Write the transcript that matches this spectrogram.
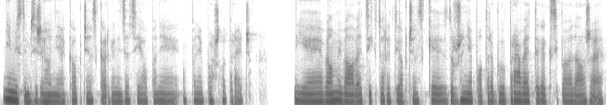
nemyslím si, že ho nejaká občianská organizácia úplne, úplne pošle preč. Je veľmi veľa vecí, ktoré tie občianské združenia potrebujú práve tak, ak si povedal, že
